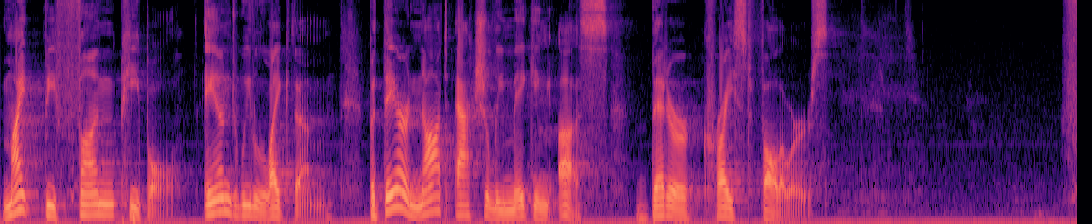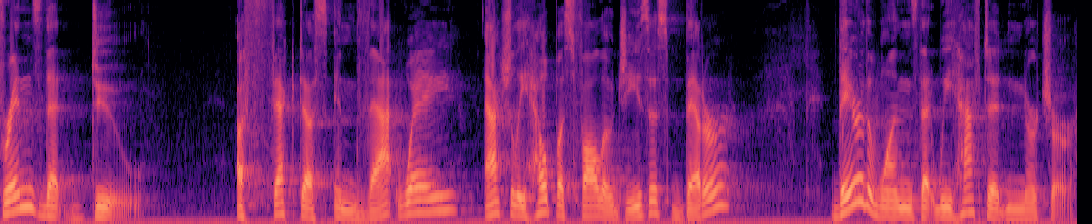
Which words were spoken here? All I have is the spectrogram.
might be fun people and we like them, but they are not actually making us better Christ followers. Friends that do affect us in that way, actually help us follow Jesus better, they're the ones that we have to nurture.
